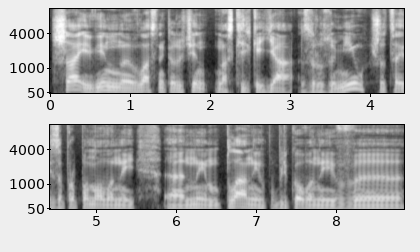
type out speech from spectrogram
США, і він, власне кажучи, наскільки я зрозумів, що цей запропонований е, ним план і опублікований в е,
